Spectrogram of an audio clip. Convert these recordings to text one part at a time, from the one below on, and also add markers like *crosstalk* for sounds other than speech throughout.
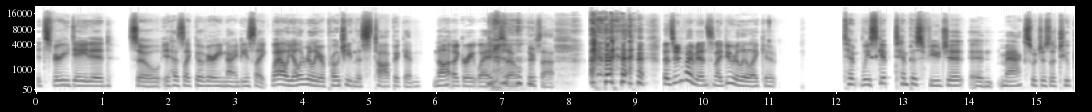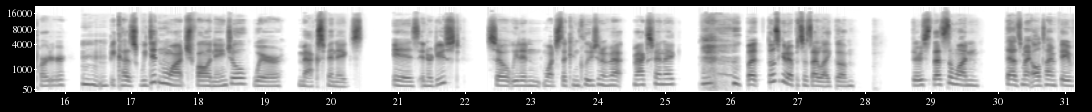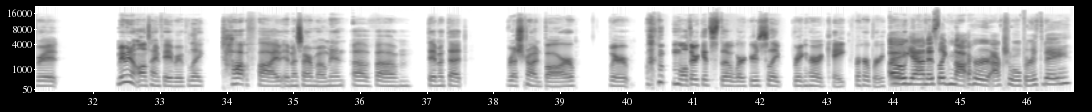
It's very dated. So it has like a very 90s, like, wow, y'all are really approaching this topic in not a great way. So *laughs* there's that. *laughs* but it's written by Vince, and I do really like it. Tem- we skipped Tempus Fugit and Max, which is a two parter, hmm because we didn't watch Fallen Angel, where Max Fenig is introduced. So we didn't watch the conclusion of Ma- Max Fenig. *laughs* But those are good episodes. I like them. There's that's the one that's my all time favorite. Maybe not all time favorite, but like top five MSR moment of um them at that restaurant bar where *laughs* Mulder gets the workers to like bring her a cake for her birthday. oh, yeah, and it's like not her actual birthday.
